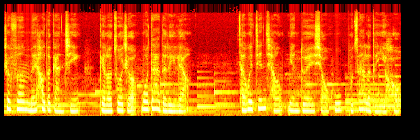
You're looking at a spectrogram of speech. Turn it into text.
这份美好的感情给了作者莫大的力量，才会坚强面对小呼不在了的以后。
